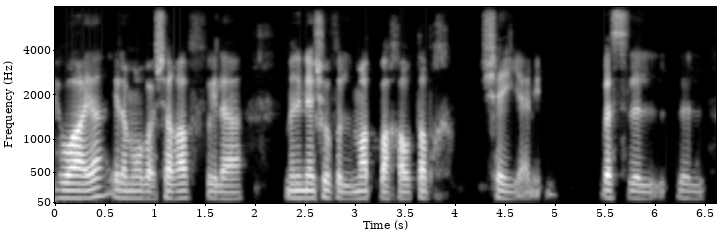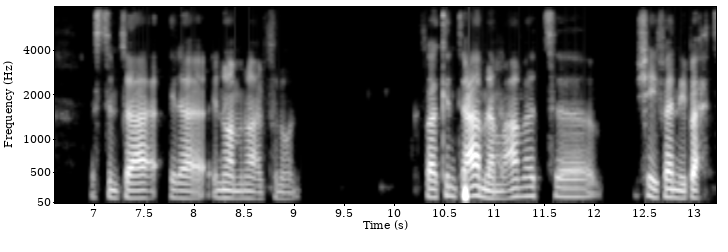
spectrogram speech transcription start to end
هواية إلى موضوع شغف إلى من إني أشوف المطبخ أو الطبخ شيء يعني بس لل... للاستمتاع إلى نوع من أنواع الفنون. فكنت عامله معاملة آه، شيء فني بحت.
